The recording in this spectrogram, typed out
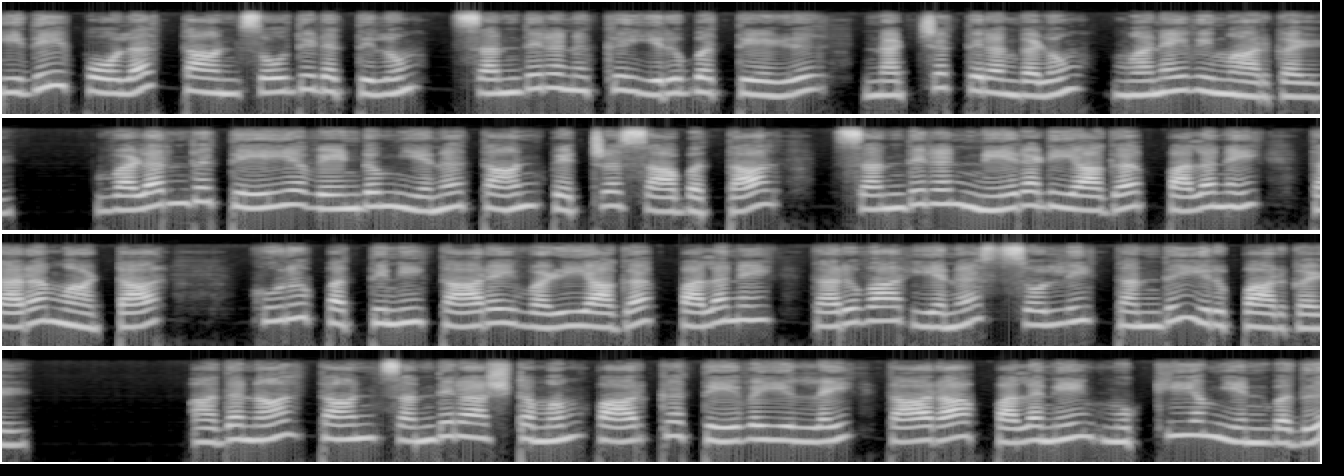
இதேபோல தான் சோதிடத்திலும் சந்திரனுக்கு இருபத்தேழு நட்சத்திரங்களும் மனைவிமார்கள். வளர்ந்து தேய வேண்டும் என தான் பெற்ற சாபத்தால் சந்திரன் நேரடியாக பலனை தரமாட்டார். குரு பத்தினி தாரை வழியாக பலனை தருவார் என சொல்லி தந்து இருப்பார்கள். அதனால் தான் சந்திராஷ்டமம் பார்க்க தேவையில்லை. தாரா பலனே முக்கியம் என்பது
